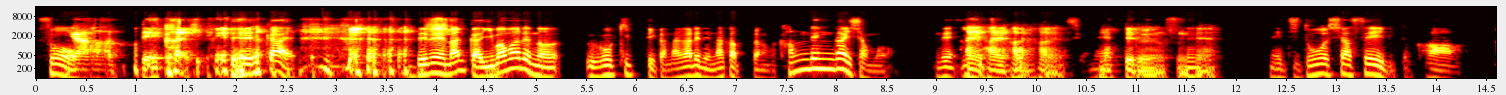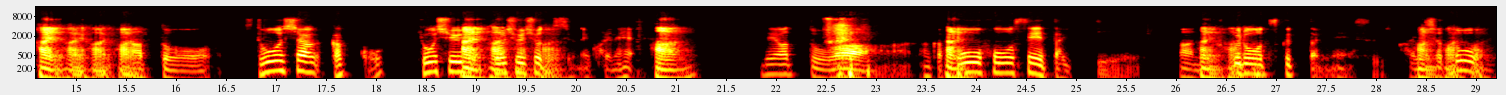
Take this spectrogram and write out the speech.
そ。いうやー、でかい。でかい。でね、なんか今までの動きっていうか流れでなかったのが、関連会社もね、はいはいはいはい持ってるんですね。ね。ね自動車整備とか、はいはいはいあはと、自動車学校教習、教習所ですよね、これね。い。はで、あとは、なんかはい東方生態っていう、あの、袋を作ったりね、するい。会社と、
